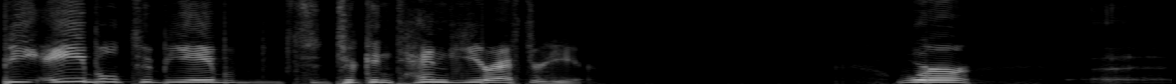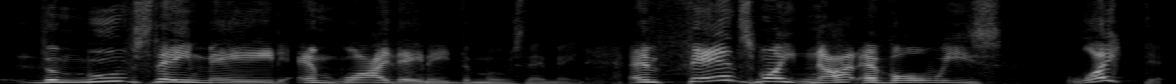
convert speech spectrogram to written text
be able to be able to, to contend year after year were the moves they made and why they made the moves they made. And fans might not have always liked it.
